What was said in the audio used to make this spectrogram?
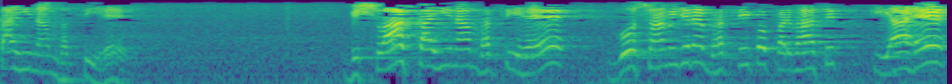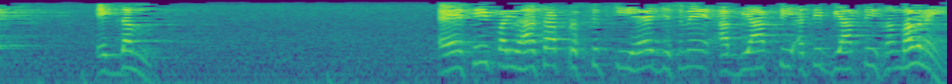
का ही नाम भक्ति है। विश्वास का ही नाम भक्ति है। गोस्वामी जी ने भक्ति को परिभाषित किया है, एकदम ऐसी परिभाषा प्रस्तुत की है जिसमें अव्याप्ति, अतिव्याप्ति संभव नहीं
